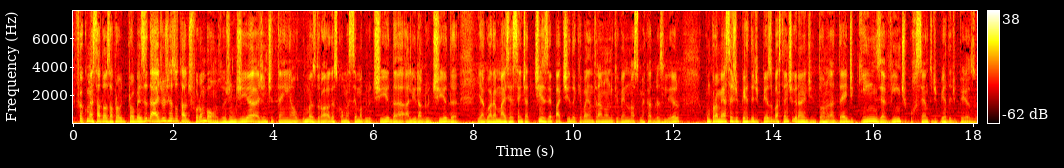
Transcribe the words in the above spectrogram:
E foi começado a usar para obesidade e os resultados foram bons. Hoje em dia a gente tem algumas drogas, como a semaglutida, a liraglutida e agora mais recente a tirzepatida, que vai entrar no ano que vem no nosso mercado brasileiro com promessas de perda de peso bastante grande, em torno até de 15 a 20% de perda de peso.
